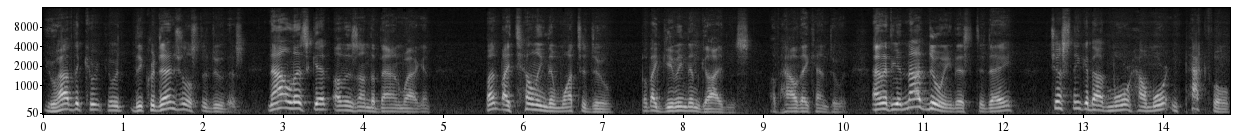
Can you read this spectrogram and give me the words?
You have the, the credentials to do this. Now let's get others on the bandwagon, not by telling them what to do, but by giving them guidance of how they can do it. And if you're not doing this today, just think about more how more impactful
